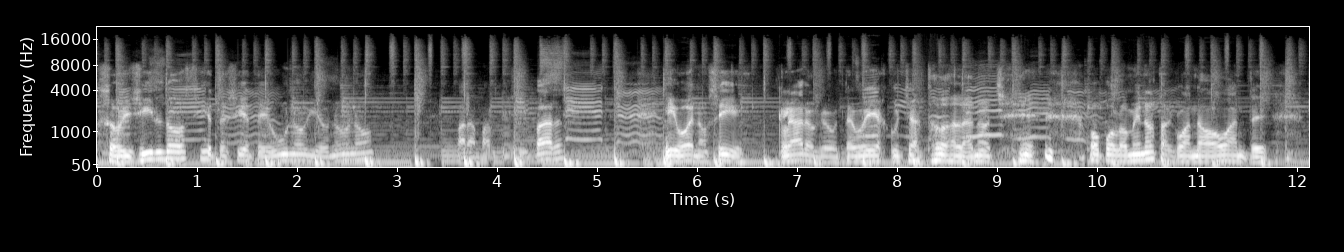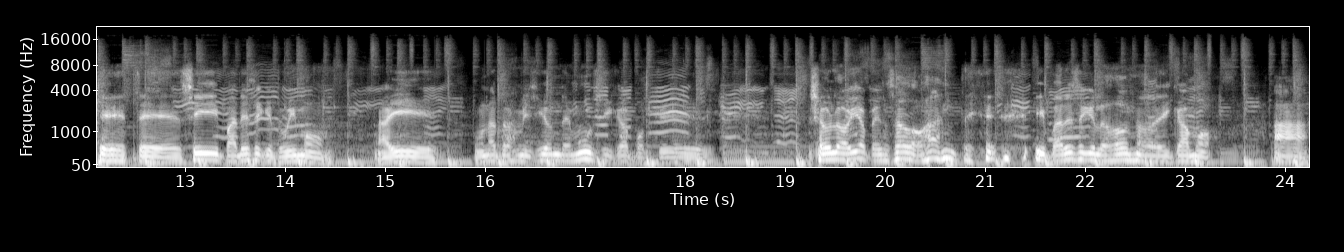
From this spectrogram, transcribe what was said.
soy Gildo 771-1 para participar. Y bueno, sí, claro que te voy a escuchar toda la noche, o por lo menos hasta cuando aguante. Este, sí, parece que tuvimos ahí una transmisión de música porque yo lo había pensado antes y parece que los dos nos dedicamos a,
